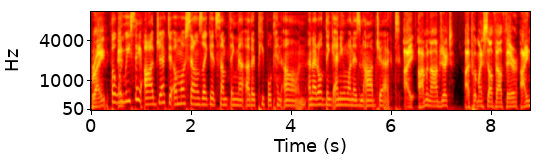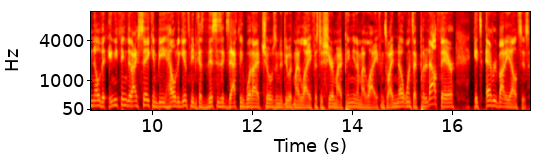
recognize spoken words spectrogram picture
Right? But when And- we say object, it almost sounds like it's something that other people can own. And I don't think anyone is an object. I, I'm an object. I put myself out there. I know that anything that I say can be held against me because this is exactly what I have chosen to do with my life is to share my opinion in my life. And so I know once I put it out there, it's everybody else's.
